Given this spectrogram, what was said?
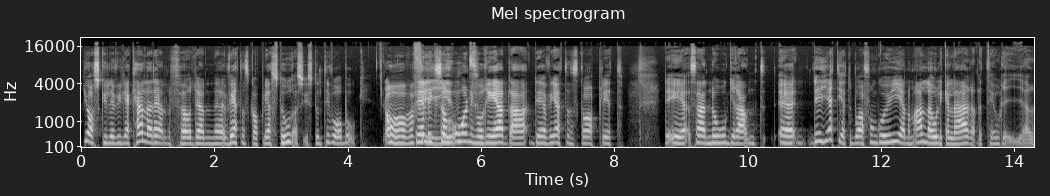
Jag skulle vilja kalla den för den eh, vetenskapliga stora systern till vår bok. Åh, vad Det är fint! liksom ordning och reda, det är vetenskapligt, det är så här noggrant. Eh, det är jätte, jättebra för hon går igenom alla olika lärandeteorier.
